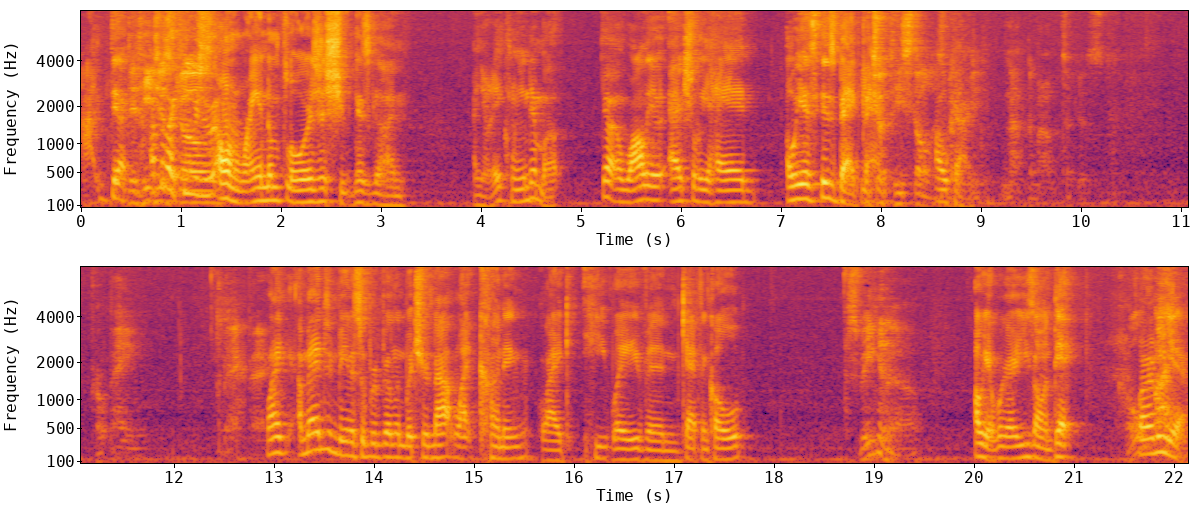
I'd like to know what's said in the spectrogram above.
I, Did he I feel just like he was just on random floors just shooting his gun. And yo, they cleaned him up. Yeah, and Wally actually had oh he has his He backpack. took. He stole his Okay. He knocked him out. Took his propane backpack. like imagine being a supervillain, but you're not like cunning like Heatwave and Captain Cold. Speaking of, Oh yeah, where he's on deck. Cold But I mean, yeah,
